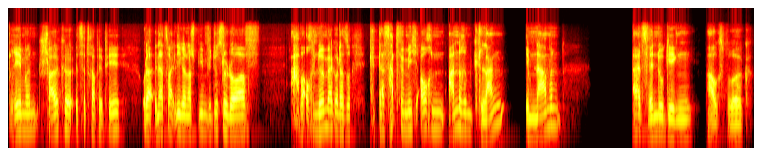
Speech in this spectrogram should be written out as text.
Bremen, Schalke etc. pp. oder in der zweiten Liga noch spielen wie Düsseldorf, aber auch Nürnberg oder so, das hat für mich auch einen anderen Klang im Namen, als wenn du gegen Augsburg,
